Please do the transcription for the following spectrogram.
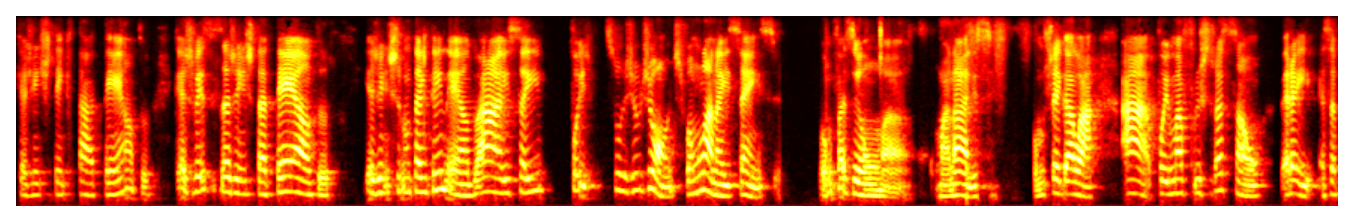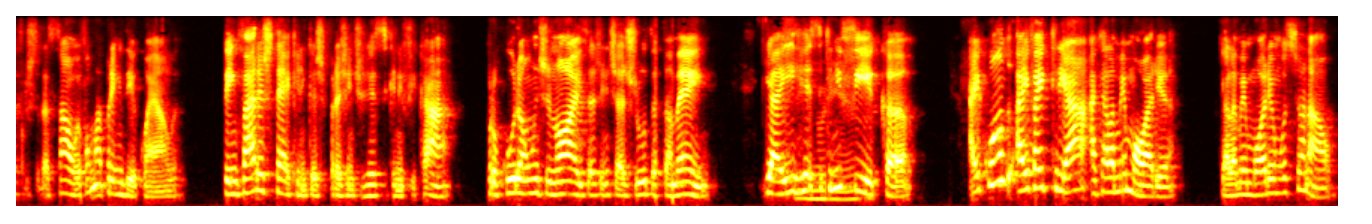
que a gente tem que estar atento, que às vezes a gente está atento e a gente não está entendendo. Ah, isso aí foi surgiu de onde? Vamos lá na essência. Vamos fazer uma, uma análise. Vamos chegar lá. Ah, foi uma frustração. Peraí, essa frustração, vamos aprender com ela. Tem várias técnicas para a gente ressignificar. Procura um de nós, a gente ajuda também. E aí Sim, ressignifica. Aí quando, aí vai criar aquela memória, aquela memória emocional.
